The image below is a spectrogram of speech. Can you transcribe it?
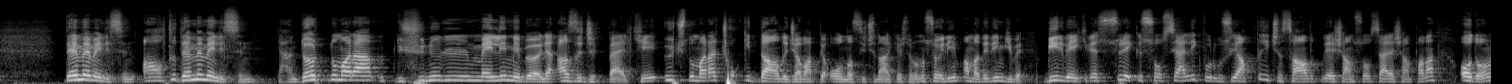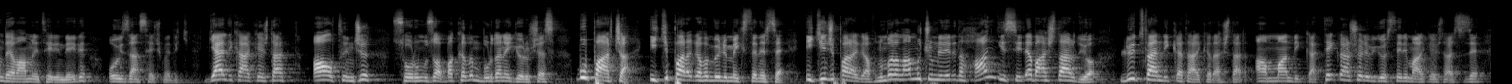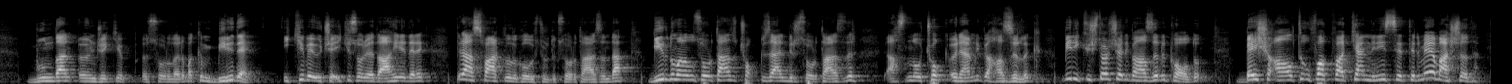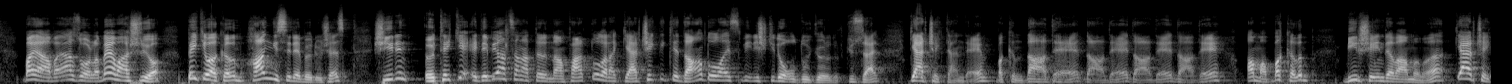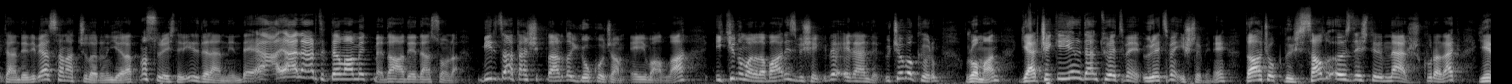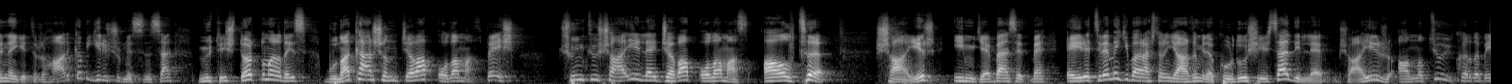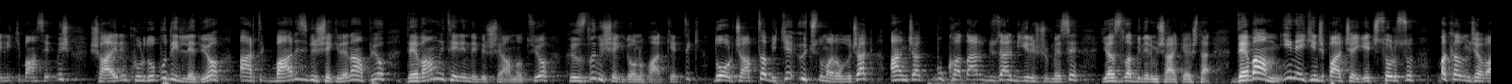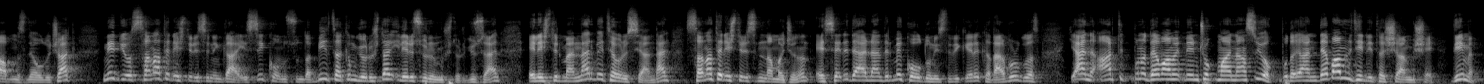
dememelisin, 6 dememelisin. Yani 4 numara düşünülmeli mi böyle azıcık belki. 3 numara çok iddialı cevap olması için arkadaşlar onu söyleyeyim. Ama dediğim gibi 1 ve 2'de sürekli sosyallik vurgusu yaptığı için sağlıklı yaşam, sosyal yaşam falan o da onun devamı niteliğindeydi. O yüzden seçmedik. Geldik arkadaşlar 6. sorumuza bakalım burada ne göreceğiz. Bu parça 2 paragrafa bölünmek istenirse ikinci paragraf numaralanmış cümlelerin hangisiyle başlar diyor. Lütfen dikkat arkadaşlar. Aman dikkat. Tekrar şöyle bir göstereyim arkadaşlar size. Bundan önceki soruları bakın biri de 2 ve 3'e 2 soruya dahil ederek biraz farklılık oluşturduk soru tarzında. Bir numaralı soru tarzı çok güzel bir soru tarzıdır. Aslında o çok önemli bir hazırlık. 1 2 3 4 şöyle bir hazırlık oldu. 5 6 ufak ufak kendini hissettirmeye başladı. Baya baya zorlamaya başlıyor. Peki bakalım hangisiyle böleceğiz? Şiirin öteki edebiyat sanatlarından farklı olarak gerçeklikle daha dolayısıyla bir ilişkide olduğu görülür. Güzel. Gerçekten de bakın daha de, daha de, daha de, daha de ama bakalım bir şeyin devamı mı? Gerçekten de edebiyat sanatçılarının yaratma süreçleri irdelendiğinde ya yani artık devam etme daha D'den sonra. Bir zaten şıklarda yok hocam eyvallah. İki numarada bariz bir şekilde elendi. Üçe bakıyorum roman gerçekliği yeniden türetme, üretme işlemini daha çok dışsal özdeştirimler kurarak yerine getirir. Harika bir giriş cümlesin sen. Müthiş. Dört numaradayız. Buna karşın cevap olamaz. Beş. Çünkü şairle cevap olamaz. 6. Şair, imge, benzetme, eğretileme gibi araçların yardımıyla kurduğu şiirsel dille şair anlatıyor yukarıda belli ki bahsetmiş. Şairin kurduğu bu dille diyor artık bariz bir şekilde ne yapıyor? Devam niteliğinde bir şey anlatıyor. Hızlı bir şekilde onu fark ettik. Doğru cevap tabii ki 3 numara olacak. Ancak bu kadar güzel bir giriş cümlesi yazılabilirmiş arkadaşlar. Devam yine ikinci parçaya geç sorusu. Bakalım cevabımız ne olacak? Ne diyor? Sanat eleştirisinin gayesi konusunda bir takım görüşler ileri sürülmüştür. Güzel. Eleştirmenler ve teorisyenler sanat eleştirisinin amacının eseri değerlendirmek olduğunu istedikleri kadar vurgulas. Yani artık buna devam etmenin çok manası yok. Bu da yani devam niteliği taşıyan bir şey. Değil mi?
